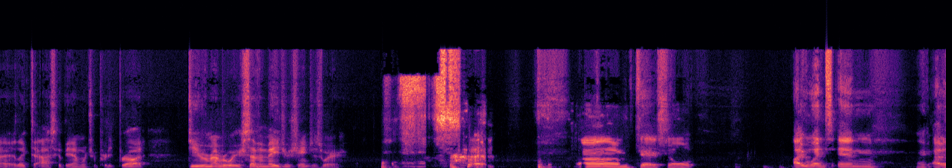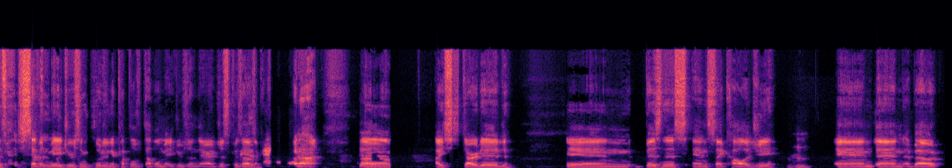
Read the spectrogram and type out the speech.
I like to ask at the end, which are pretty broad, do you remember what your seven major changes were? um, okay, so I went in like I was seven majors, including a couple of double majors in there, just because I was like, ah, why not? Yeah. Um, I started in business and psychology, Mhm. and then about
